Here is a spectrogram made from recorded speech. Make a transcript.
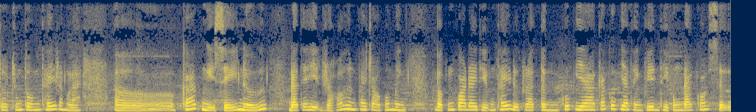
tôi chúng tôi cũng thấy rằng là uh, các nghị sĩ nữ đã thể hiện rõ hơn vai trò của mình. Và cũng qua đây thì cũng thấy được là từng quốc gia các quốc gia thành viên thì cũng đã có sự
